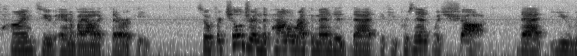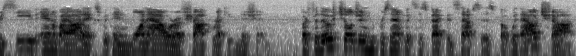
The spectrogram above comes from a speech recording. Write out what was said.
time to antibiotic therapy. So for children, the panel recommended that if you present with shock, that you receive antibiotics within one hour of shock recognition. But for those children who present with suspected sepsis but without shock,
